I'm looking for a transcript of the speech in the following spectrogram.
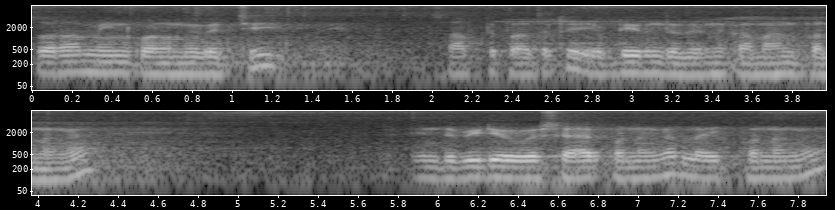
சுறா மீன் குழம்பு வச்சு சாப்பிட்டு பார்த்துட்டு எப்படி இருந்ததுன்னு கமெண்ட் பண்ணுங்கள் இந்த வீடியோவை ஷேர் பண்ணுங்கள் லைக் பண்ணுங்கள்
